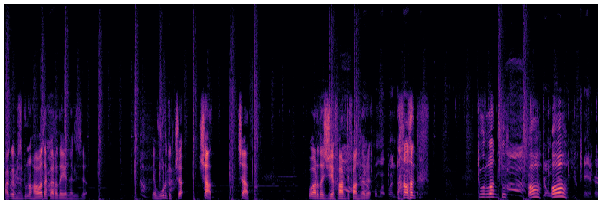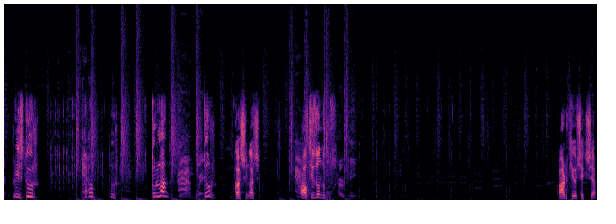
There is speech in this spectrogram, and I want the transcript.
Aga biz bunu havada karada yeneriz ya. Ya vurdukça çat çat. Bu arada Jeff fanları. Dur lan dur. Aa Don't aa me. reis dur. Tamam dur. Dur lan dur. Kaçın kaç. 619. Hurt me? Arkeo çekeceğim.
